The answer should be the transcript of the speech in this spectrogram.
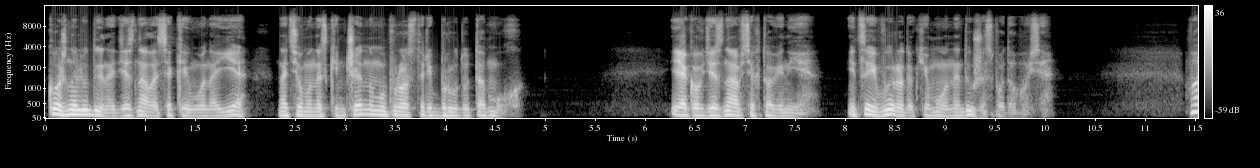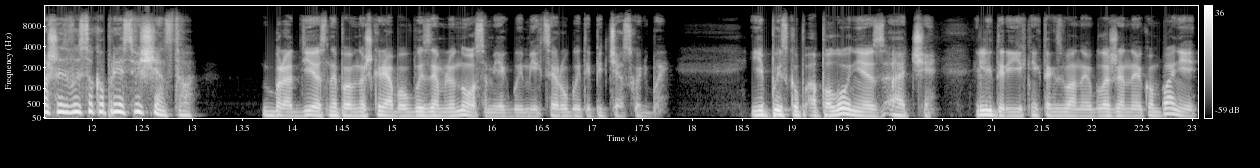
Кожна людина дізналася, ким вона є на цьому нескінченному просторі бруду та мух. Яков дізнався, хто він є, і цей виродок йому не дуже сподобався. Ваше високопреосвященство!» Брат Діас, напевно, шкрябав би землю носом, якби міг це робити під час ходьби. Єпископ Аполонія з Атчі, лідер їхніх так званої блаженної компанії,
